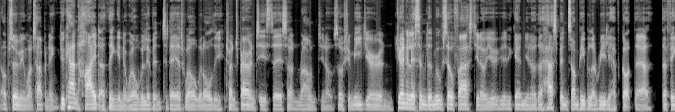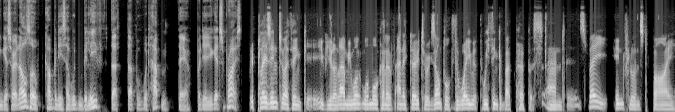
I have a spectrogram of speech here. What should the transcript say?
observing what's happening. You can't hide a thing in the world we live in today as well with all the transparencies there's around, you know, social media and journalism that moves so fast. You know, you again, you know, there has been some people that really have got their their fingers right. And also companies I wouldn't believe that that would happen there. But yeah, you get surprised. It plays into, I think, if you'll allow me one, one more kind of anecdote or example, the way that we think about purpose. And it's very influenced by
